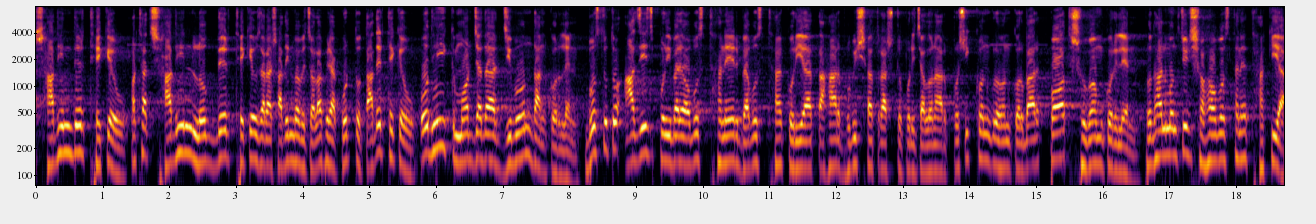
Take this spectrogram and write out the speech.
স্বাধীনদের থেকেও, অর্থাৎ স্বাধীন লোকদের থেকেও যারা স্বাধীনভাবে চলাফেরা করত, তাদের থেকেও অধিক মর্যাদার জীবন দান করলেন। বস্তুত আজিজ পরিবারে অবস্থানের ব্যবস্থা করিয়া তাহার ভবিষ্যৎ রাষ্ট্র পরিচালনার প্রশিক্ষণ গ্রহণ করবার পথ সুগম করিলেন। প্রধানমন্ত্রীর সহ অবস্থানে থাকিয়া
